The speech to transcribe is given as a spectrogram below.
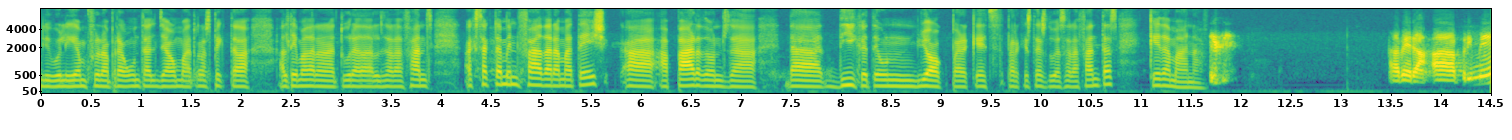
Li volíem fer una pregunta al Jaume respecte al tema de la natura dels elefants. Exactament fa d'ara mateix, a, a part doncs, de, de dir que té un lloc per, aquests, per aquestes dues elefantes, què demana? A veure, uh, primer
